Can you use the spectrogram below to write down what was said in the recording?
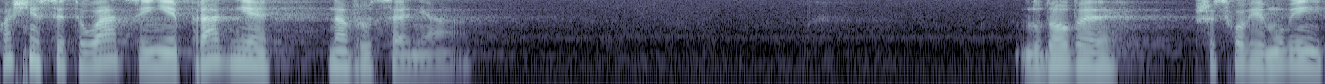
właśnie sytuacji i nie pragnie nawrócenia, ludowe przysłowie mówi:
